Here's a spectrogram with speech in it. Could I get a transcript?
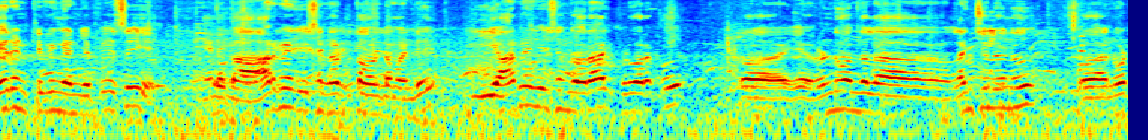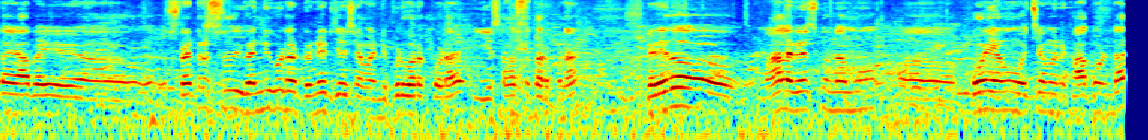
care and giving అని చెప్పేసి ఒక ఆర్గనైజేషన్ నడుపుతూ ఉంటామండి. ఈ ఆర్గనైజేషన్ ద్వారా ఇప్పటి వరకు రెండు వందల లంచ్లను నూట యాభై స్వెటర్స్ ఇవన్నీ కూడా డొనేట్ చేసామండి ఇప్పటి వరకు కూడా ఈ సంస్థ తరఫున ఇక్కడ ఏదో మాల వేసుకున్నాము పోయాము వచ్చామని కాకుండా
